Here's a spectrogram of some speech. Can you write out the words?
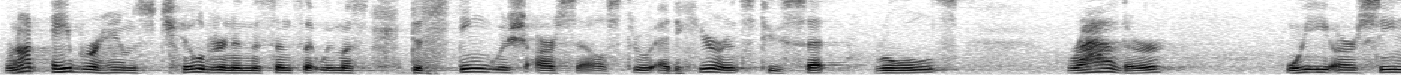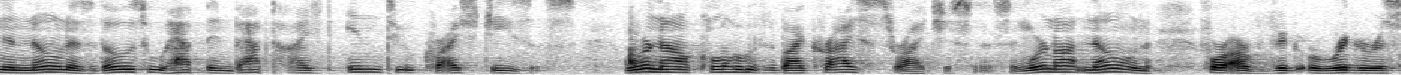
We're not Abraham's children in the sense that we must distinguish ourselves through adherence to set rules. Rather, we are seen and known as those who have been baptized into Christ Jesus. We're now clothed by Christ's righteousness, and we're not known for our vig- rigorous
